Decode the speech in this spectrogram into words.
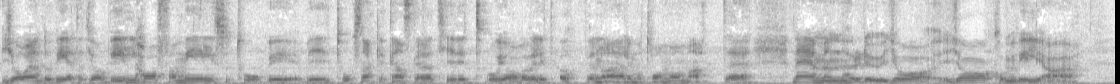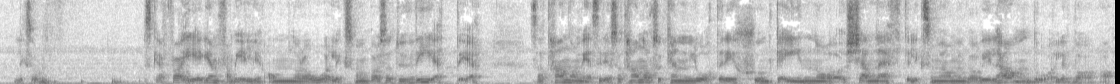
jag ändå vet att jag vill ha familj så tog vi, vi tog snacket ganska tidigt och jag var väldigt öppen och ärlig mot honom att eh, nej men hörru du, jag, jag kommer vilja liksom skaffa egen familj om några år liksom. och Bara så att du vet det. Så att han har med sig det. Så att han också kan låta det sjunka in och känna efter liksom, ja men vad vill han då? Eller vad, ja,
